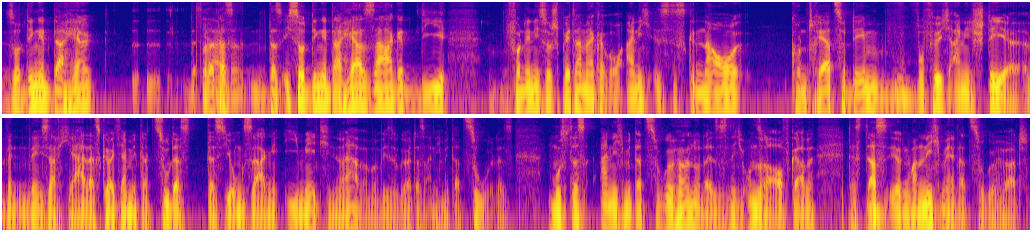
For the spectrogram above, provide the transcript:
so Dinge daher, oder dass, dass ich so Dinge daher sage, die, von denen ich so später merke, oh, eigentlich ist es genau konträr zu dem, wofür ich eigentlich stehe. Wenn, wenn ich sage, ja, das gehört ja mit dazu, dass, dass Jungs sagen, i Mädchen, naja, aber wieso gehört das eigentlich mit dazu? Das, muss das eigentlich mit dazugehören oder ist es nicht unsere Aufgabe, dass das irgendwann nicht mehr dazugehört?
